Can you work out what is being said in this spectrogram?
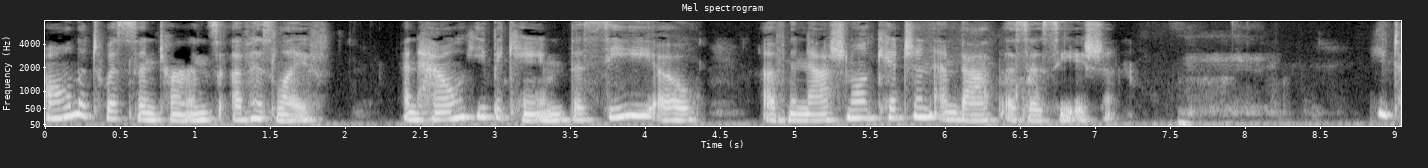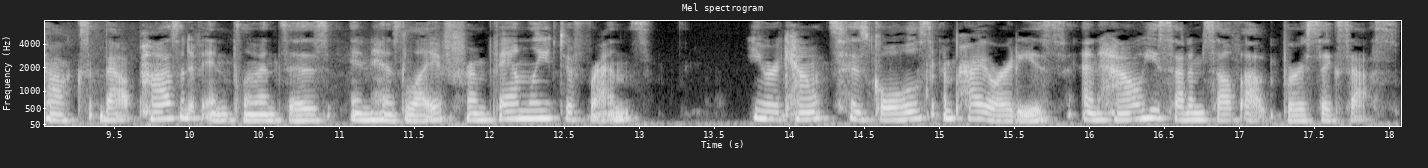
all the twists and turns of his life and how he became the CEO of the National Kitchen and Bath Association. He talks about positive influences in his life from family to friends. He recounts his goals and priorities and how he set himself up for success.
